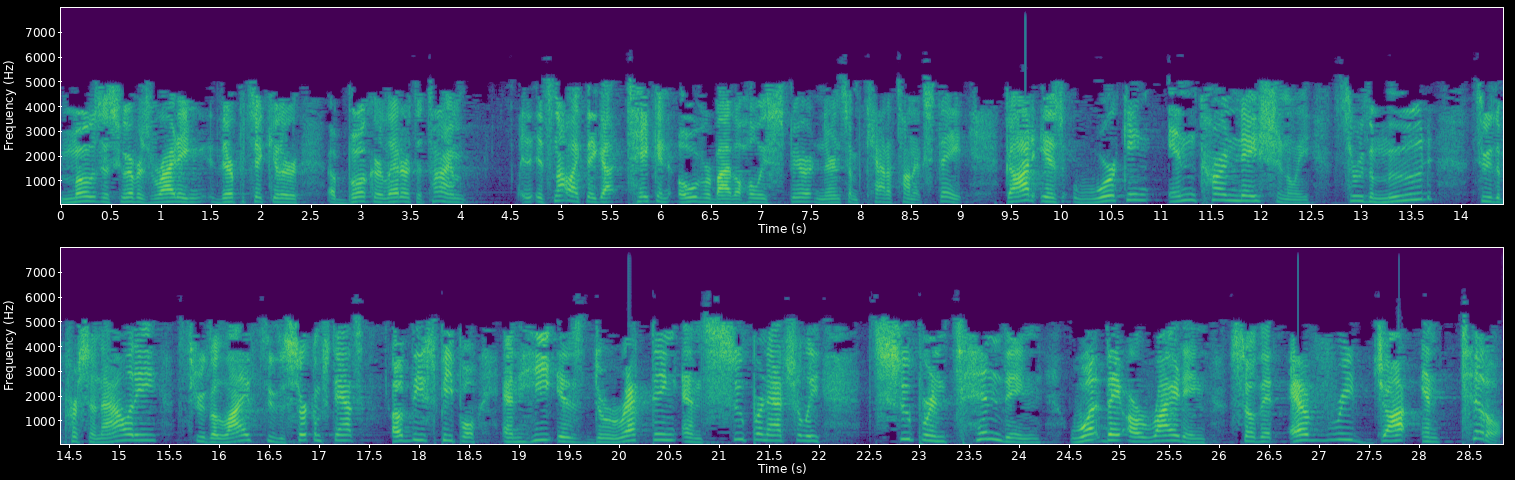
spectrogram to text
Moses, whoever's writing their particular uh, book or letter at the time, it's not like they got taken over by the Holy Spirit and they're in some catatonic state. God is working incarnationally through the mood, through the personality, through the life, through the circumstance of these people, and He is directing and supernaturally superintending what they are writing so that every jot and tittle,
